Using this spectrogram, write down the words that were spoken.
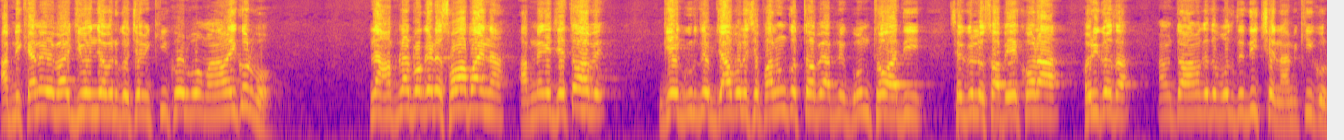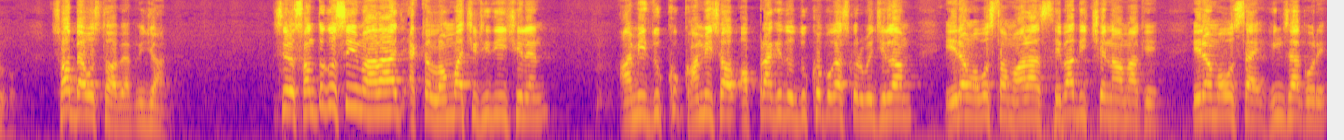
আপনি কেন এভাবে জীবনযাপন করছেন? আমি কি করব? মারামারি করব? না, আপনার পক্ষে এটা শোভা পায় না। আপনাকে যেতে হবে। গিয়ে গুরুদেব যা বলেছে পালন করতে হবে। আপনি গ্রন্থ আদি, সেগুলো সব এ করা, হরিকথা। আমি তো, আমাকে তো বলতে দিচ্ছে না, আমি কি করব? সব ব্যবস্থা হবে, আপনি যান। শ্রী সন্তোষী মহারাজ একটা লম্বা চিঠি দিয়েছিলেন। আমি দুঃখ, আমি সব অপ্রাকৃত দুঃখ প্রকাশ করেছিলাম এরম অবস্থা মহারাজ সেবা দিচ্ছে না আমাকে, এরম অবস্থায় হিংসা করে।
